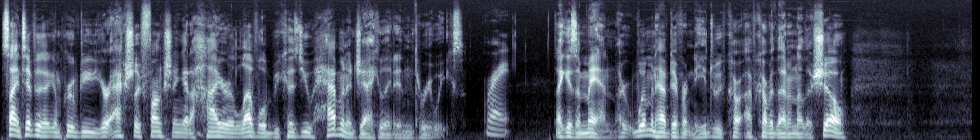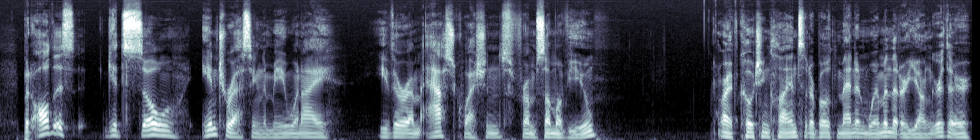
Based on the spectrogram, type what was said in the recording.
scientifically, I can prove to you you're actually functioning at a higher level because you haven't ejaculated in three weeks Right. Like as a man. Like, Women have different needs. We've co- I've covered that on another show. But all this gets so interesting to me when I either am asked questions from some of you, or I have coaching clients that are both men and women that are younger that are,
